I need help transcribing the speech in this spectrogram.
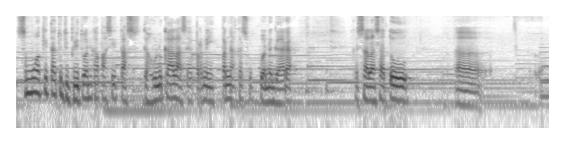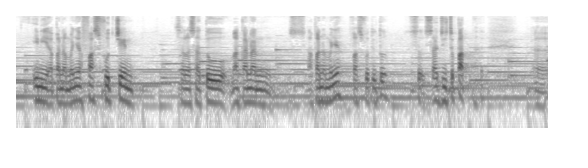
semua kita itu diberi Tuhan kapasitas. Dahulu kala saya pernah pernah ke sebuah negara, salah satu uh, ini apa namanya fast food chain, salah satu makanan apa namanya fast food itu saji cepat. Uh,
